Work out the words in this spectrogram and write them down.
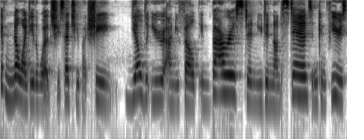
have no idea the words she said to you, but she yelled at you and you felt embarrassed and you didn't understand and confused,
